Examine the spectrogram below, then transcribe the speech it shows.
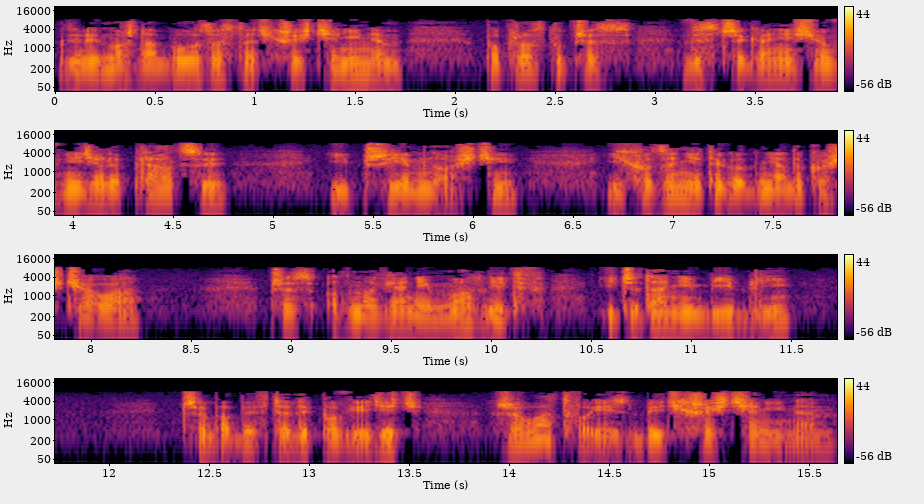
Gdyby można było zostać chrześcijaninem po prostu przez wystrzeganie się w niedzielę pracy i przyjemności i chodzenie tego dnia do kościoła, przez odmawianie modlitw i czytanie Biblii, trzeba by wtedy powiedzieć, że łatwo jest być chrześcijaninem.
